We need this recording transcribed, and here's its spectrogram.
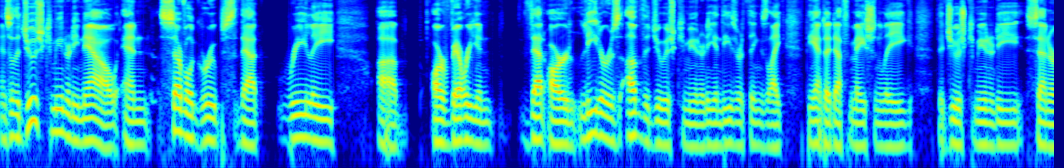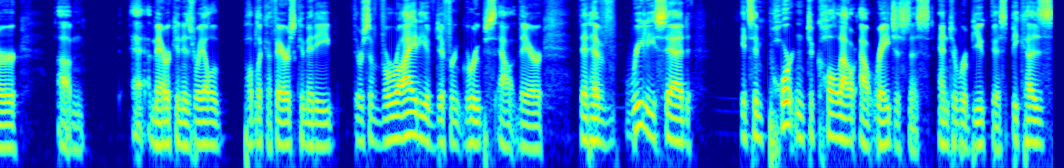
And so the Jewish community now and several groups that really uh, are very in, that are leaders of the Jewish community, and these are things like the Anti Defamation League, the Jewish Community Center, um, American Israel Public Affairs Committee. There's a variety of different groups out there that have really said it's important to call out outrageousness and to rebuke this because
